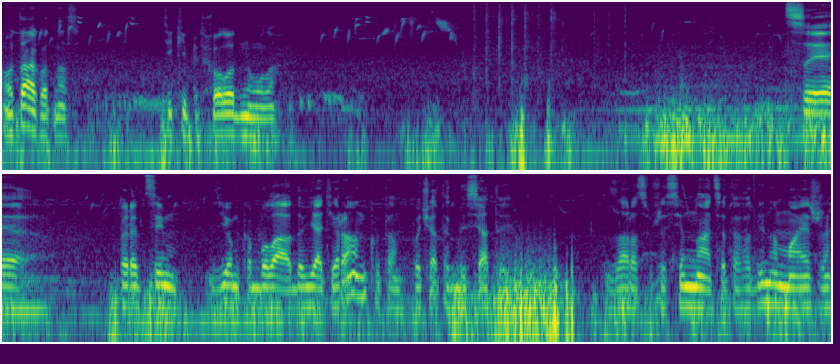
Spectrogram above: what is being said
Отак от нас тільки підхолоднуло. Це перед цим зйомка була о 9 ранку, там початок 10. Зараз вже 17 година майже.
